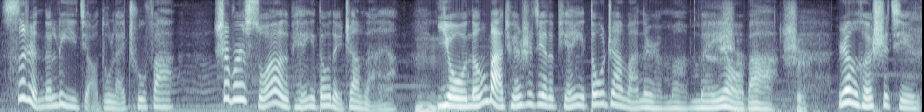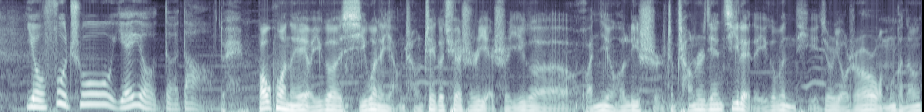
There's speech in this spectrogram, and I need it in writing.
私人的利益角度来出发，是不是所有的便宜都得占完呀？嗯有能把全世界的便宜都占完的人吗？没有是吧？是。任何事情有付出也有得到。对包括呢，也有一个习惯的养成，这个确实也是一个环境和历史这么长时间积累的一个问题。就是有时候我们可能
